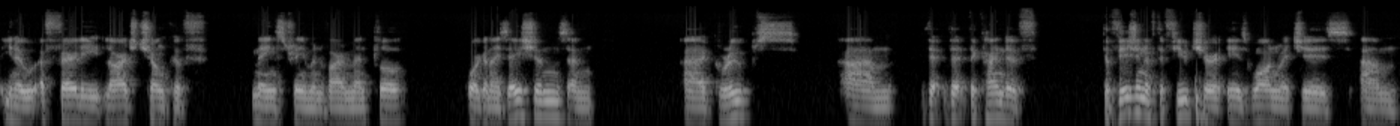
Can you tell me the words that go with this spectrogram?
you know a fairly large chunk of mainstream environmental organizations and uh, groups, um, the, the, the, kind of the vision of the future is one which is um,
